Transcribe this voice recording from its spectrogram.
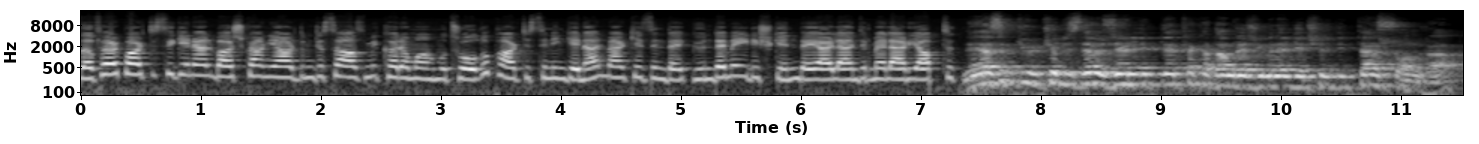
Zafer Partisi Genel Başkan Yardımcısı Azmi Kara Mahmutoğlu partisinin genel merkezinde gündeme ilişkin değerlendirmeler yaptı. Ne yazık ki ülkemizde özellikle tek adam rejimine geçildikten sonra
